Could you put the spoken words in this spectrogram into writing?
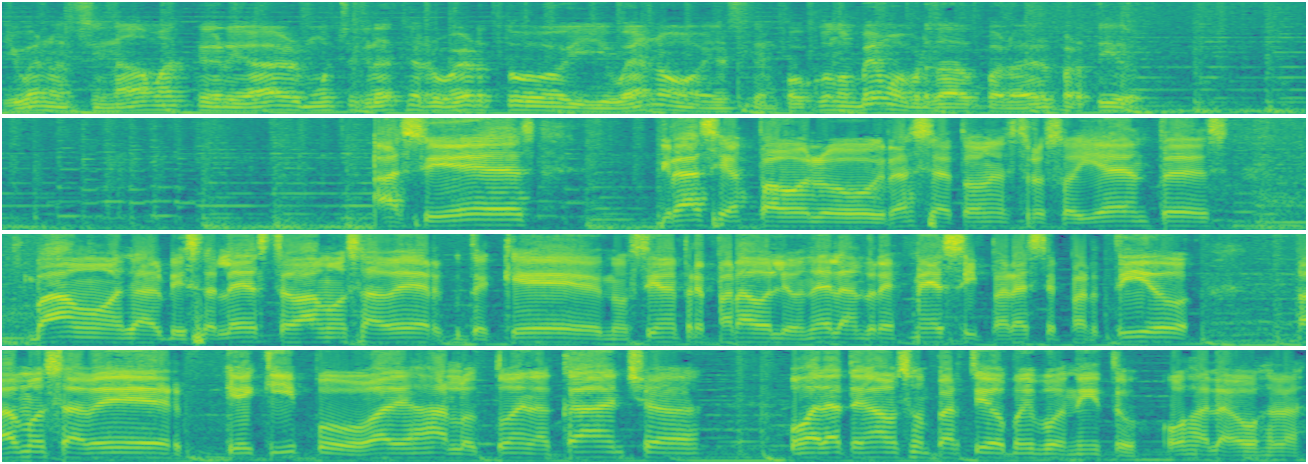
Y bueno, sin nada más que agregar, muchas gracias Roberto y bueno, este, en poco nos vemos, ¿verdad? Para ver el partido. Así es. Gracias, Pablo. Gracias a todos nuestros oyentes. Vamos al albiceleste, vamos a ver de qué nos tiene preparado Lionel Andrés Messi para este partido. Vamos a ver qué equipo va a dejarlo todo en la cancha. Ojalá tengamos un partido muy bonito. Ojalá, ojalá.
